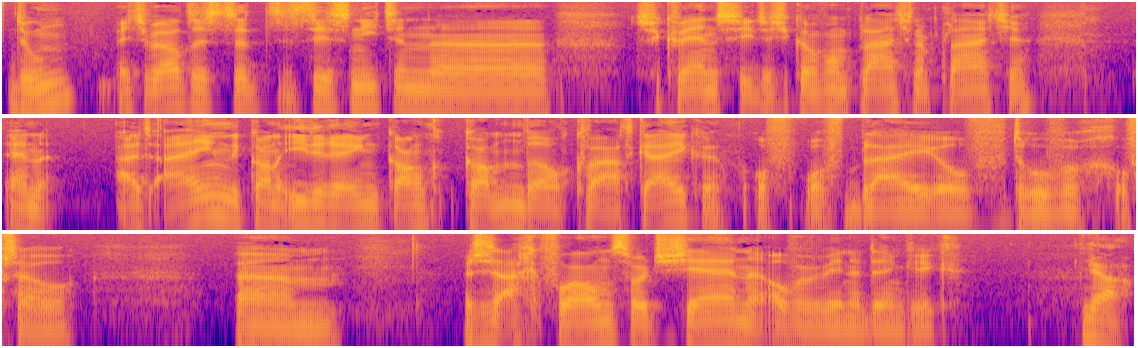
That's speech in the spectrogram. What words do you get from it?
doen. Weet je wel, het is, het, het is niet een sequentie. Dus je kan van plaatje naar plaatje. En uiteindelijk kan iedereen kan, kan wel kwaad kijken. Of, of blij of droevig of zo. Um, het is eigenlijk vooral een soort gêne overwinnen, denk ik. Ja,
